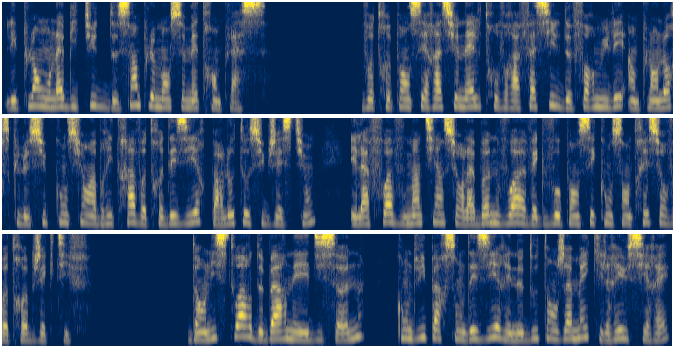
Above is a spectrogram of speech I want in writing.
les plans ont l'habitude de simplement se mettre en place. Votre pensée rationnelle trouvera facile de formuler un plan lorsque le subconscient abritera votre désir par l'autosuggestion, et la foi vous maintient sur la bonne voie avec vos pensées concentrées sur votre objectif. Dans l'histoire de Barnes et Edison, conduit par son désir et ne doutant jamais qu'il réussirait,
